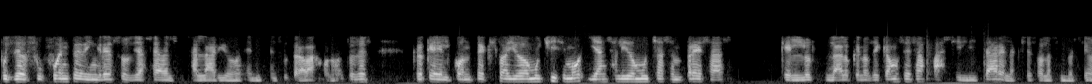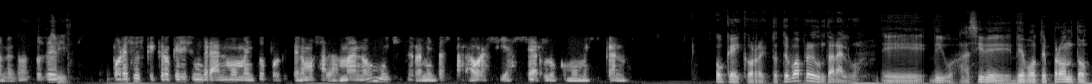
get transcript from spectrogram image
pues de su fuente de ingresos, ya sea de su salario en, en su trabajo, ¿no? Entonces, creo que el contexto ayudó muchísimo y han salido muchas empresas que lo, a lo que nos dedicamos es a facilitar el acceso a las inversiones, ¿no? Entonces, por eso es que creo que es un gran momento porque tenemos a la mano muchas herramientas para ahora sí hacerlo como mexicanos. Ok, correcto. Te voy a preguntar algo. Eh, digo, así de, de bote pronto.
